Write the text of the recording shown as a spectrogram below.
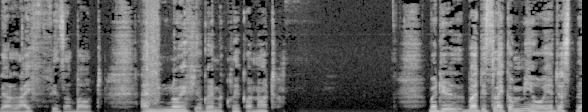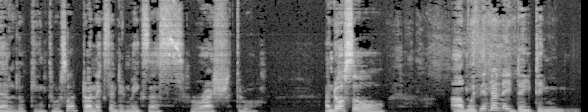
their life is about and know if you're going to click or not but here but it's like a meal you're just there looking through. So to an extent it makes us rush through. And also um, with internet dating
